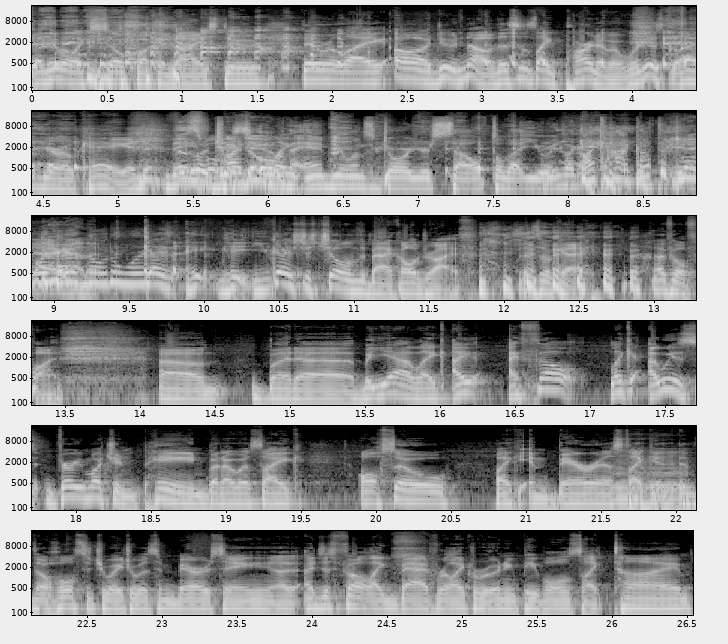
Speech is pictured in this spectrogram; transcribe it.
And they were like so fucking nice, dude. They were like, oh, dude, no, this is like part of it. We're just glad you're okay. And they were Trying to open like, the ambulance door yourself to let you in. You're like, I got, I got the door. Yeah, I got it. No, don't worry. guys, hey, hey, you guys just chill in the back. I'll drive. It's okay. I feel fine. Um, but uh, but yeah, like I I felt like I was very much in pain, but I was like also like embarrassed. Like it, the whole situation was embarrassing. I, I just felt like bad for like ruining people's like time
